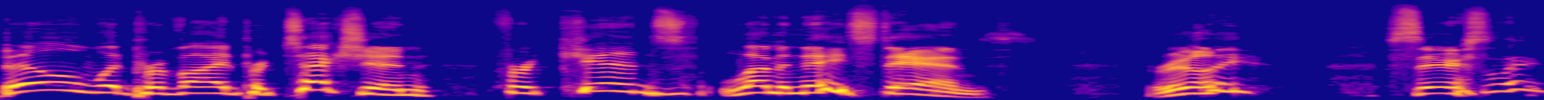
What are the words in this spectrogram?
Bill would provide protection for kids' lemonade stands. Really? Seriously?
